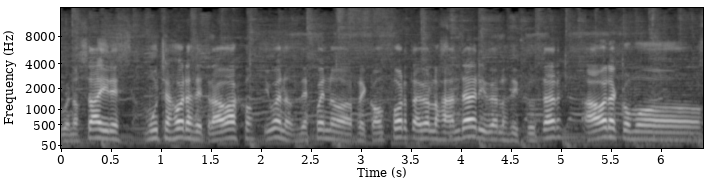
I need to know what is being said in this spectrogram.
Buenos Aires, muchas horas de trabajo y bueno, después nos reconforta verlos andar y verlos disfrutar. Ahora como,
